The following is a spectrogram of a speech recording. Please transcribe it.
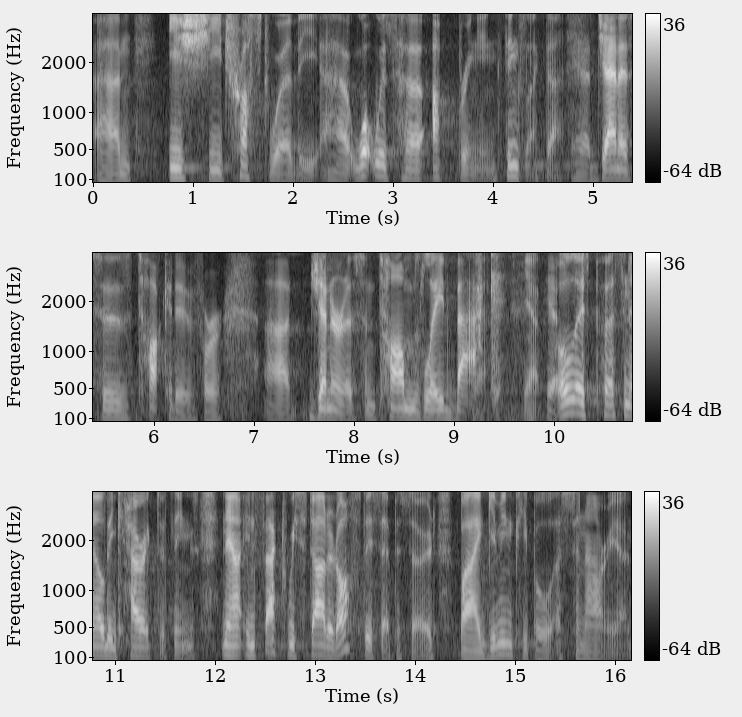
um, is she trustworthy? Uh, what was her upbringing? Things like that. Yeah, Janice is talkative or uh, generous and Tom's laid back. Yeah. yeah, all those personality character things. Now, in fact, we started off this episode by giving people a scenario.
